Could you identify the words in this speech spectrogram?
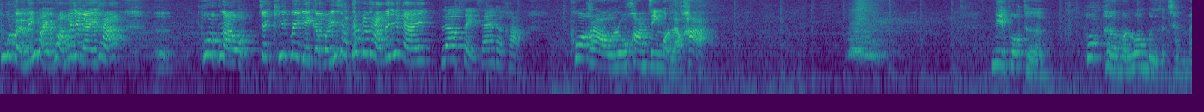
พูดแบบนี้หมายความว่ายังไงคะเอ่อ พวกเราจะคิดไม่ดีกับบริษัทท่านประธานได้ยังไง เลิกเสแสร้งเถอะค่ะ พวกเรารู้ความจริงหมดแล้วค่ะ นี่พวกเธอ พวกเธอมาร่วมมือกับฉันไหม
